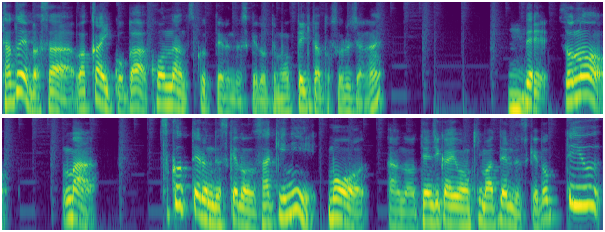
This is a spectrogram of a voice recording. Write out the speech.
例えばさ、若い子がこんなん作ってるんですけどって持ってきたとするじゃない？うん、で、その、まあ、作ってるんですけど、先にもう、あの、展示会も決まってるんですけどっていう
